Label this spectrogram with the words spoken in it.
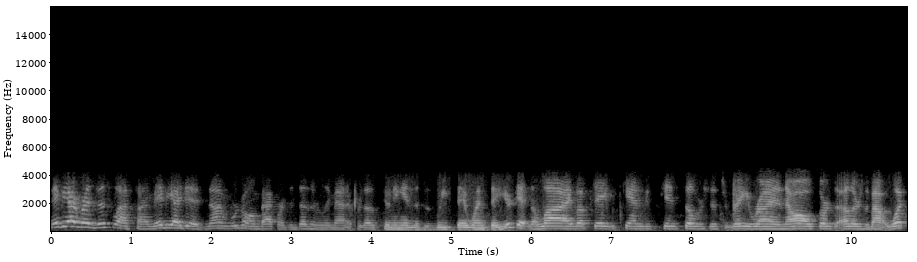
Maybe I read this last time. Maybe I did. Now we're going backwards. It doesn't really matter for those tuning in. This is Weedsday, Wednesday. You're getting a live update with Cannabis Kids, Silver Sister, Ray Ryan, and all sorts of others about what's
